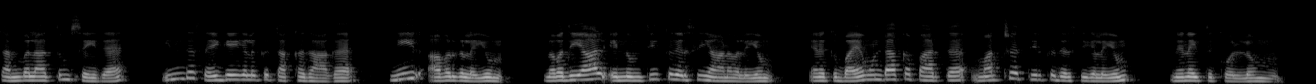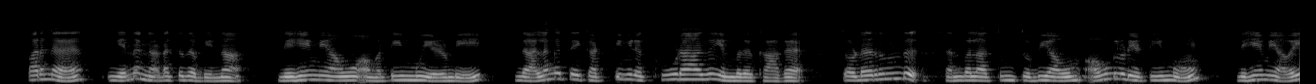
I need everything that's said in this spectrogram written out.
சன்பலாத்தும் செய்த இந்த செய்கைகளுக்கு தக்கதாக நீர் அவர்களையும் நவதியால் என்னும் தீர்க்கதரிசியானவளையும் எனக்கு பயமுண்டாக்க பார்த்த மற்ற தீர்க்கதரிசிகளையும் நினைத்து கொள்ளும் பாருங்க இங்கே என்ன நடக்குது அப்படின்னா நெஹேமியாவும் அவங்க டீமும் எழும்பி இந்த அலங்கத்தை கட்டிவிடக்கூடாது என்பதற்காக தொடர்ந்து சன்பலாத்தும் தொபியாவும் அவங்களுடைய டீமும் நெஹேமியாவை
